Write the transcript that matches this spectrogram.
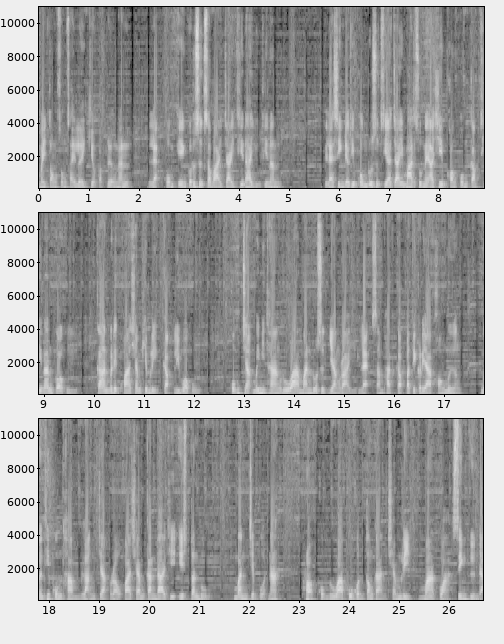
ไม่ต้องสงสัยเลยเกี่ยวกับเรื่องนั้น และผมเองก็รู้สึกสบายใจที่ได้อยู่ที่นั่น และสิ่งเดียวที่ผมรู้สึกเสียใจมากที่สุดในอาชีพของผมกับที่นั่นก็คือ การไม่ได้คว้าแชมป์พรีเมียร์ลีกกับลิเวอร์พูลผมจะไม่มีทางรู้ว่ามันรู้สึกอย่างไร และสัมผัสกับปฏิกิริยาของเมือง เหมือนที่ผมทำหลังจากเราคว้าแชมป์กันได้ที่อิสตันบูล มันเจ็บปวดนะ ราะผมรู้ว่าผู้คนต้องการแชมป์ลีกมากกว่าสิ่งอื่นใด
